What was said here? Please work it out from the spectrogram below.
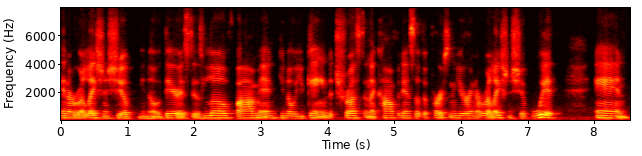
in a relationship, you know, there is this love bombing, you know, you gain the trust and the confidence of the person you're in a relationship with. And,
